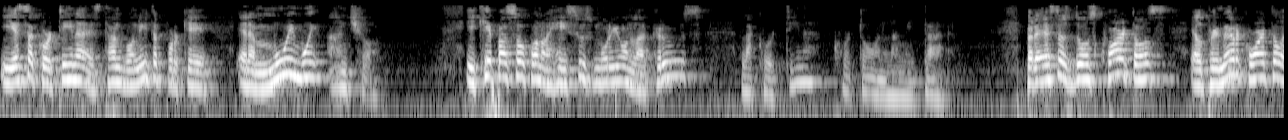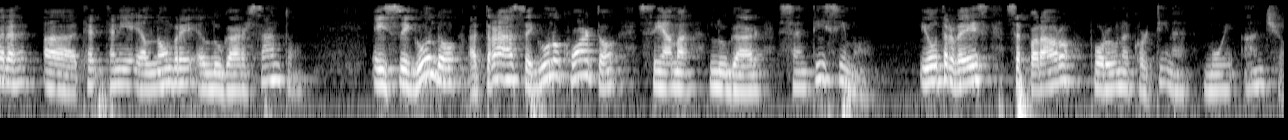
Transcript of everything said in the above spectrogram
Y esa cortina es tan bonita porque era muy, muy ancho. ¿Y qué pasó cuando Jesús murió en la cruz? La cortina cortó en la mitad. Pero esos dos cuartos, el primer cuarto ah, tenía el nombre el lugar santo. Y segundo, atrás, segundo cuarto, se llama lugar santísimo. Y otra vez separado por una cortina muy ancho.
